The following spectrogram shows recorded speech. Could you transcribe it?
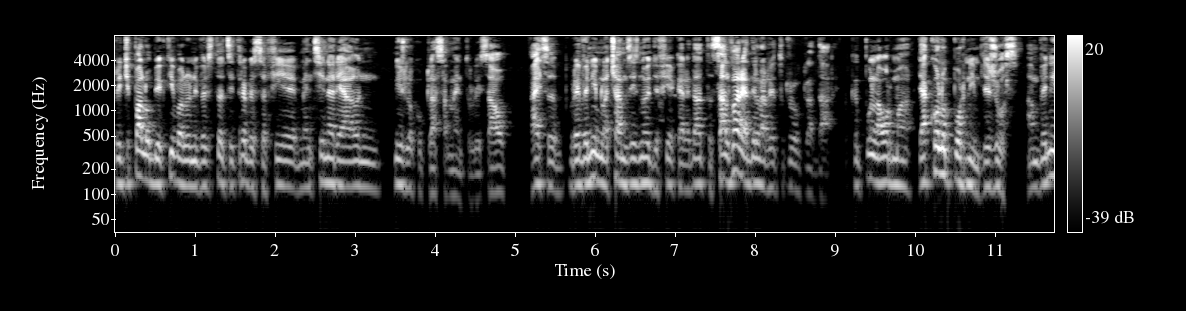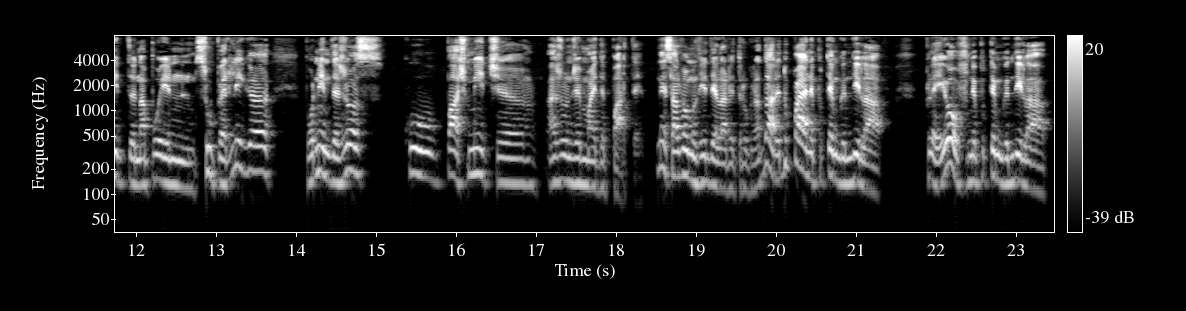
principalul obiectiv al universității trebuie să fie menținerea în mijlocul clasamentului sau, hai să revenim la ce am zis noi de fiecare dată, salvarea de la retrogradare. Că până la urmă de acolo pornim, de jos. Am venit înapoi în Superliga, pornim de jos, cu pași mici ajungem mai departe. Ne salvăm întâi de la retrogradare, după aia ne putem gândi la play-off, ne putem gândi la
